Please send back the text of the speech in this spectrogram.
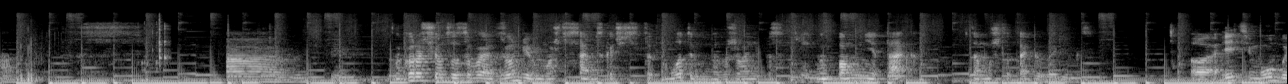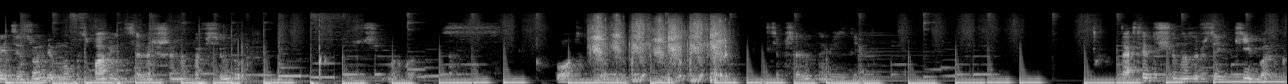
А. А, блин. ну, короче, он зазывает зомби, вы можете сами скачать этот мод и на выживание посмотреть. Ну, по мне так, потому что так говорилось. А, эти мобы, эти зомби могут спавнить совершенно повсюду. Следующий у нас, друзья, киборг.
